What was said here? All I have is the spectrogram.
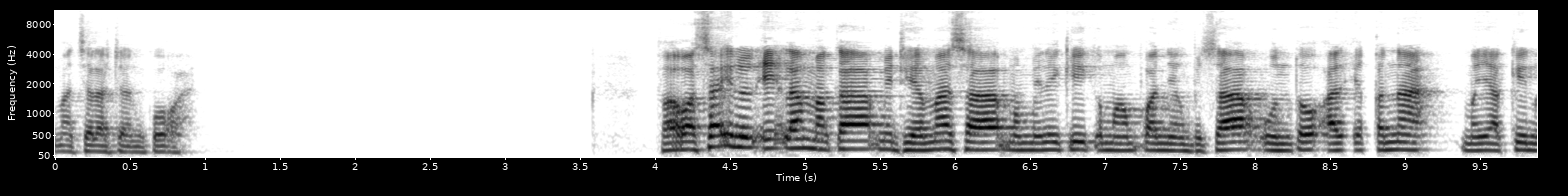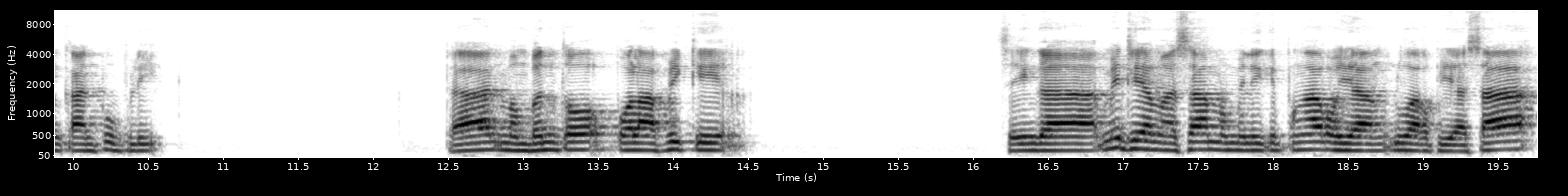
majalah dan Quran. Fawasailul i'lam maka media massa memiliki kemampuan yang besar untuk al-iqna meyakinkan publik dan membentuk pola pikir sehingga media massa memiliki pengaruh yang luar biasa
